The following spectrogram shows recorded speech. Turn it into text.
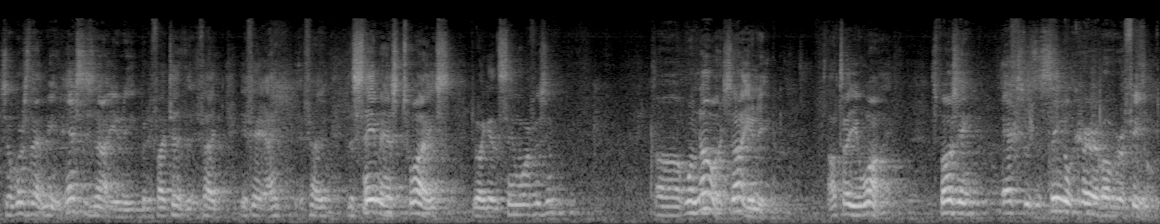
So what does that mean? S is not unique, but if I take the, if I, if I, if I, the same S twice, do I get the same morphism? Uh, well, no, it's not unique. I'll tell you why. Supposing X was a single curve over a field.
